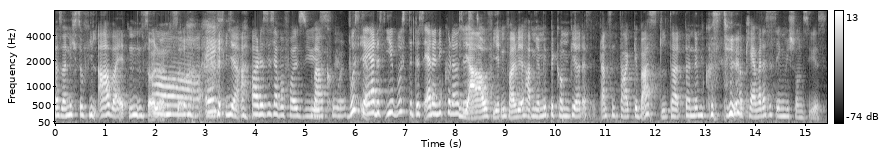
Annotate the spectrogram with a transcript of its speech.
dass er nicht so viel arbeiten soll und so. Oh, echt? Ja, Oh, das ist aber voll süß. war cool. Wusste ja. er, dass ihr wusstet, dass er der Nikolaus ist? Ja, auf jeden Fall. Wir haben ja mitbekommen, wie er den ganzen Tag gebastelt hat, dann im Kostüm. Okay, aber das ist irgendwie schon süß.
